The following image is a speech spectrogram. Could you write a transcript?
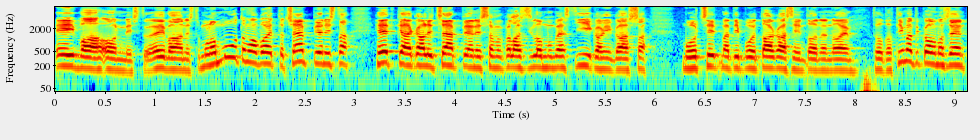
ei vaan onnistu, ei vaan onnistu. Mulla on muutama voitto championista, hetken aikaa oli championissa, mä pelasin silloin mun mielestä Jikakin kanssa, mut sit mä tipuin takaisin tonne noin tuota, Timothy kolmoseen.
